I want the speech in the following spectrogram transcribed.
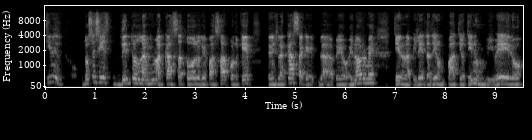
tiene no sé si es dentro de una misma casa todo lo que pasa, porque tenés la casa que la veo enorme, tiene una pileta, tiene un patio, tiene un vivero.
